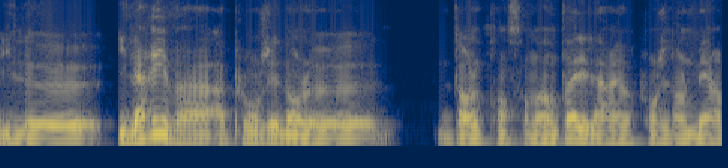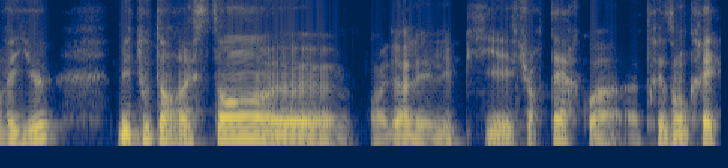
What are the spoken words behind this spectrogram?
il, il arrive à plonger dans le, dans le transcendantal, il arrive à plonger dans le merveilleux, mais tout en restant, euh, on va dire, les, pieds sur terre, quoi, très ancré.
